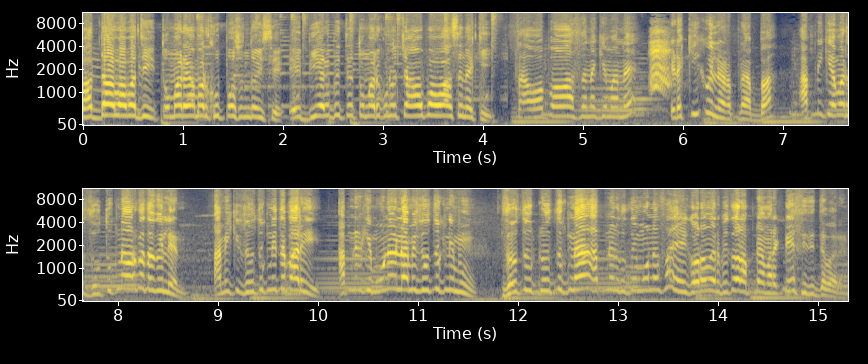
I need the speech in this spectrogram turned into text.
বাদ দাও বাবাজি, তোমারে আমার খুব পছন্দ হয়েছে এই বিয়ের ভিতরে তোমার কোনো চাওয়া পাওয়া আছে নাকি? চাওয়া পাওয়া আছে নাকি মানে? এটা কি কইলেন আপনি, আব্বা? আপনি কি আমার যৌতুক নেওয়ার কথা কইলেন? আমি কি যৌতুক নিতে পারি? আপনার কি মনে হলো আমি যৌতুক নিমু? যৌতুক যৌতুক না, আপনার যদি মনে চায় এই গরমের ভিতর আপনি আমার একটা এসি দিতে পারেন।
